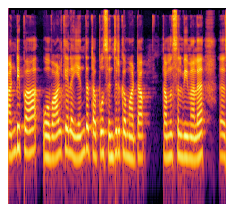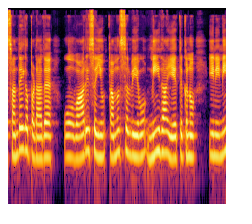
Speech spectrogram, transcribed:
கண்டிப்பாக உன் வாழ்க்கையில் எந்த தப்பும் செஞ்சுருக்க மாட்டா. தமிழ்செல்வி மேலே சந்தேகப்படாத. உன் வாரிசையும் தமிழ்செல்வியவும் நீ தான் ஏற்றுக்கணும் இனி நீ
